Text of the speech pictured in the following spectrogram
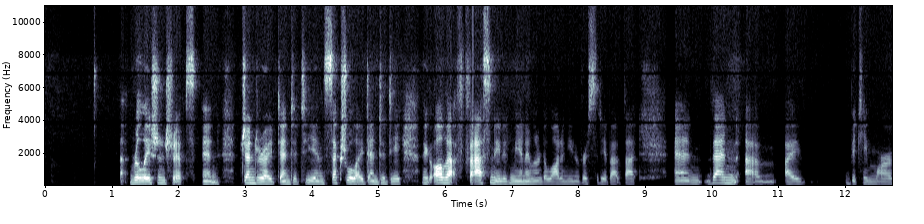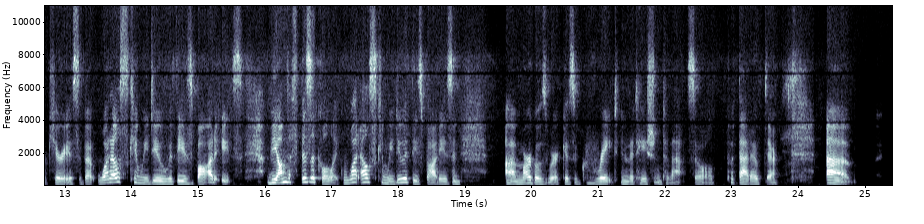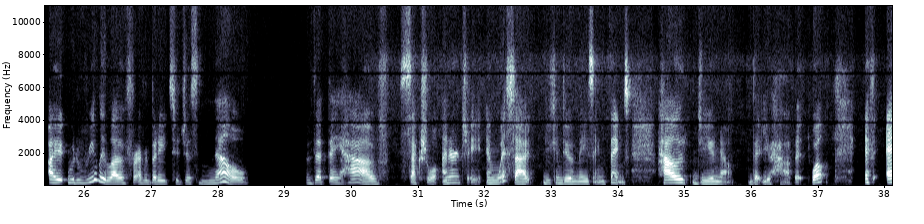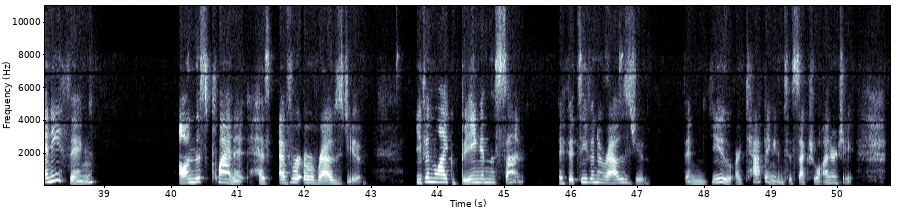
uh, relationships and gender identity and sexual identity. Like all that fascinated me, and I learned a lot in university about that. And then um, I became more curious about what else can we do with these bodies beyond the physical like what else can we do with these bodies and uh, Margot's work is a great invitation to that. So I'll put that out there. Uh, I would really love for everybody to just know that they have sexual energy. And with that, you can do amazing things. How do you know that you have it? Well, if anything on this planet has ever aroused you, even like being in the sun, if it's even aroused you, then you are tapping into sexual energy.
